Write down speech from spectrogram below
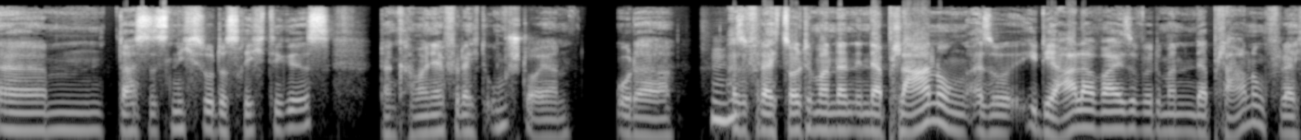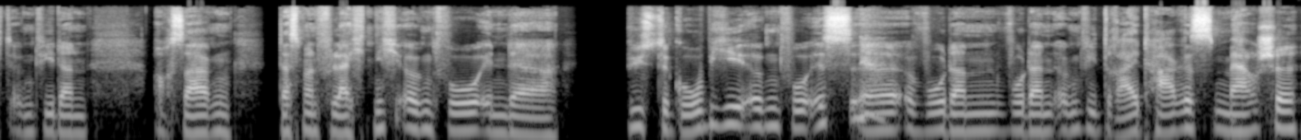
ähm, dass es nicht so das Richtige ist, dann kann man ja vielleicht umsteuern. Oder, mhm. also vielleicht sollte man dann in der Planung, also idealerweise würde man in der Planung vielleicht irgendwie dann auch sagen, dass man vielleicht nicht irgendwo in der Wüste Gobi irgendwo ist, ja. äh, wo dann, wo dann irgendwie drei Tagesmärsche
